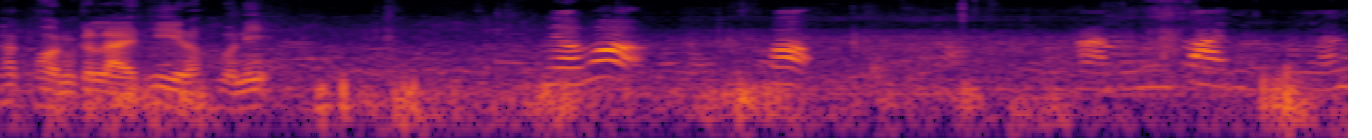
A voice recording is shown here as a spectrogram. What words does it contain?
พักผ่อนกันหลายที่เนาะวันนี้เนี่ยพ่อ พ่อ อ่านตรงนี้ป้ายตรง นั้น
